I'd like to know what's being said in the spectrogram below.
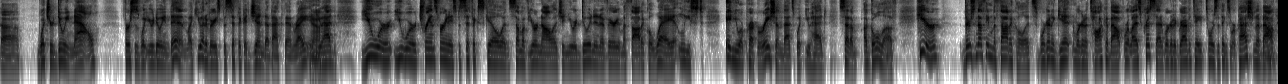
uh, what you're doing now versus what you're doing then. Like you had a very specific agenda back then, right? And Yeah. you had you were you were transferring a specific skill and some of your knowledge, and you were doing it in a very methodical way, at least in your preparation. That's what you had set a, a goal of. Here, there's nothing methodical. It's we're going to get and we're going to talk about. We're, as Chris said, we're going to gravitate towards the things that we're passionate about,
